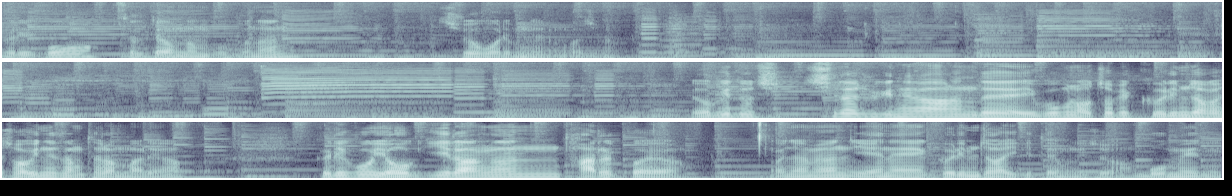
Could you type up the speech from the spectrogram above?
그리고 쓸데없는 부분은 지워버리면 되는 거죠. 여기도 치- 칠해주긴 해야 하는데 이 부분은 어차피 그림자가 져 있는 상태란 말이에요. 그리고 여기랑은 다를 거예요. 왜냐면 얘네 그림자가 있기 때문이죠. 몸에 있는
